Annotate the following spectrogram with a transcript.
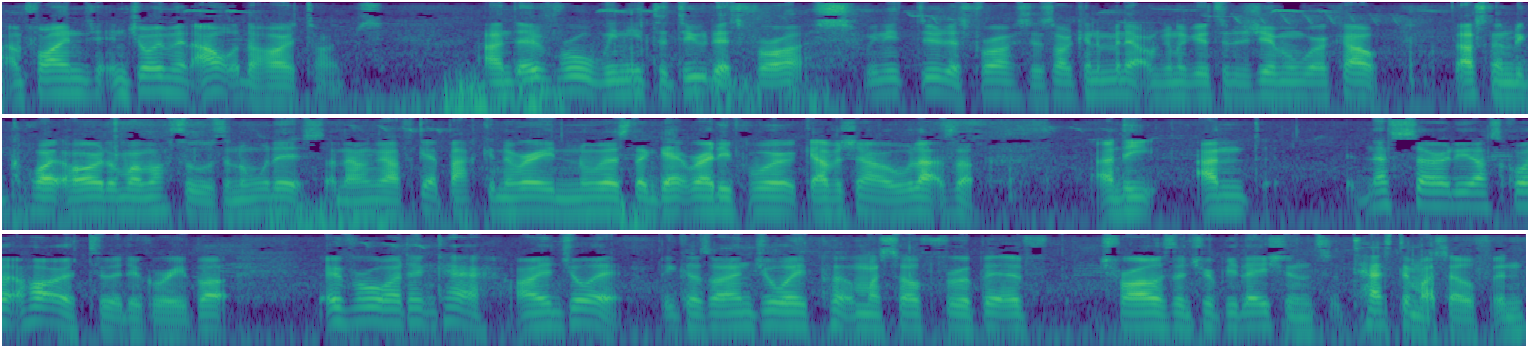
and find enjoyment out of the hard times. And overall, we need to do this for us. We need to do this for us. It's like in a minute, I'm going to go to the gym and work out. That's going to be quite hard on my muscles and all this. And I'm going to have to get back in the rain and all this, then get ready for it, have a shower, all that stuff. And he, And necessarily that's quite hard to a degree, but overall I don't care. I enjoy it because I enjoy putting myself through a bit of trials and tribulations, testing myself and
